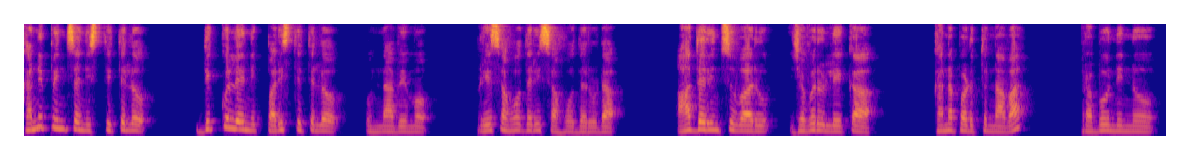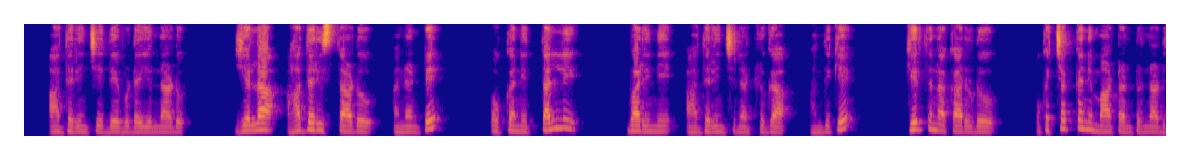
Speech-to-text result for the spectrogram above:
కనిపించని స్థితిలో దిక్కులేని పరిస్థితిలో ఉన్నావేమో ప్రియ సహోదరి సహోదరుడా ఆదరించువారు ఎవరు లేక కనపడుతున్నావా? ప్రభు నిన్ను ఆదరించే దేవుడయ్యున్నాడు ఎలా ఆదరిస్తాడు అనంటే ఒకని తల్లి వారిని ఆదరించినట్లుగా. అందుకే కీర్తనకారుడు ఒక చక్కని మాట అంటున్నాడు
